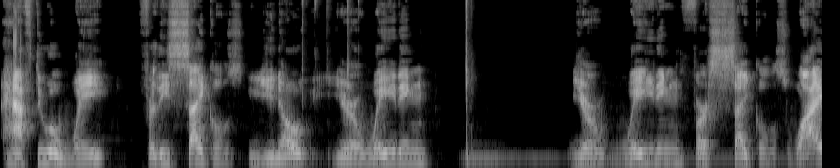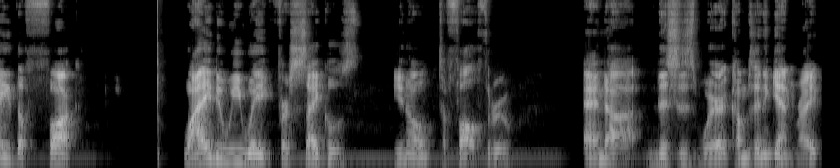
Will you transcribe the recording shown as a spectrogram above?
have to await for these cycles. You know, you're waiting you're waiting for cycles. Why the fuck? Why do we wait for cycles, you know, to fall through? And uh, this is where it comes in again, right?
